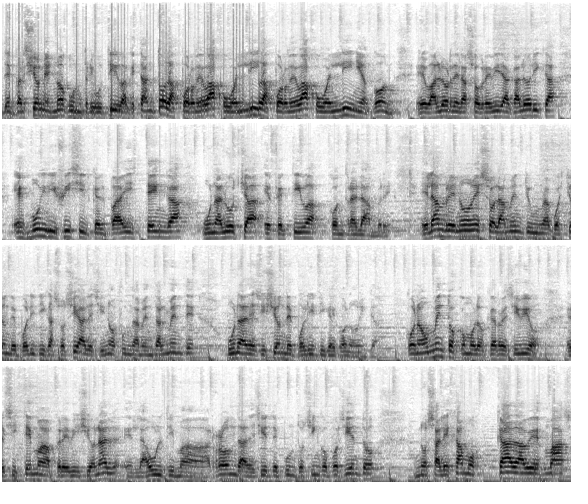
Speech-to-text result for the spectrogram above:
de pensiones no contributivas, que están todas por debajo o en línea, por debajo o en línea con el valor de la sobrevida calórica, es muy difícil que el país tenga una lucha efectiva contra el hambre. El hambre no es solamente una cuestión de políticas sociales, sino fundamentalmente una decisión de política económica. Con aumentos como los que recibió el sistema previsional en la última ronda de 7.5%, nos alejamos cada vez más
